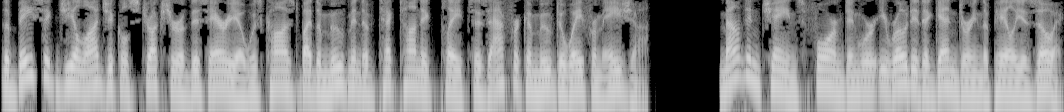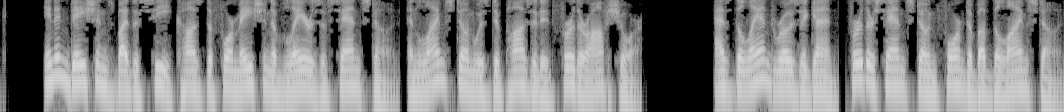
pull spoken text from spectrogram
The basic geological structure of this area was caused by the movement of tectonic plates as Africa moved away from Asia. Mountain chains formed and were eroded again during the Paleozoic. Inundations by the sea caused the formation of layers of sandstone, and limestone was deposited further offshore. As the land rose again, further sandstone formed above the limestone.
